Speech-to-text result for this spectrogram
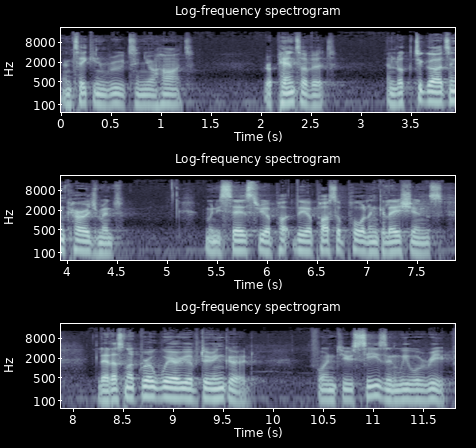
and taking root in your heart repent of it, and look to God's encouragement when he says through the Apostle Paul in Galatians, Let us not grow weary of doing good, for in due season we will reap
